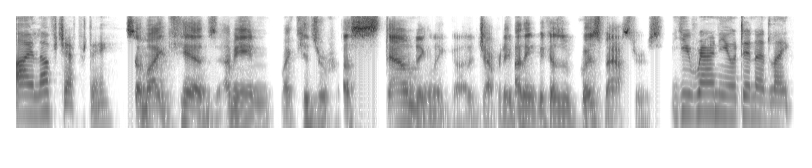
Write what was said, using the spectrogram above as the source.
I love Jeopardy. So my kids, I mean, my kids are astoundingly good at Jeopardy. I think because of Quizmasters. You ran your dinner like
